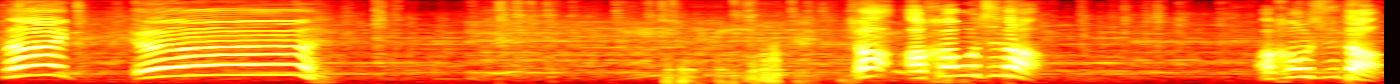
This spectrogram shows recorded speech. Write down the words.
はい。うーん。あ赤文字だ。赤文字出た。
